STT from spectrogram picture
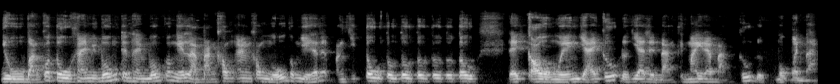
Dù bạn có tu 24 trên 24 có nghĩa là bạn không ăn, không ngủ, không gì hết bạn chỉ tu tu tu tu tu tu tu để cầu nguyện giải cứu được gia đình bạn, thì may ra bạn cứu được một mình bạn.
